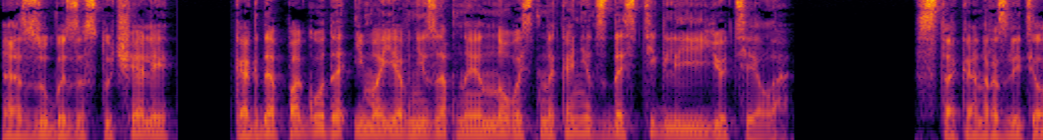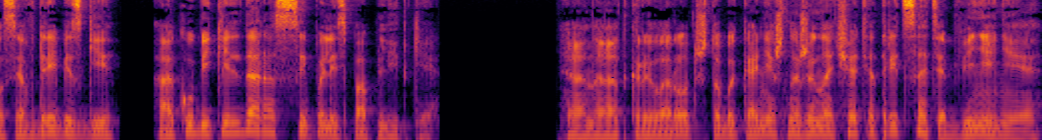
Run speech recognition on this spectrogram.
а зубы застучали, когда погода и моя внезапная новость наконец достигли ее тела. Стакан разлетелся в дребезги, а кубики льда рассыпались по плитке. Она открыла рот, чтобы, конечно же, начать отрицать обвинение.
